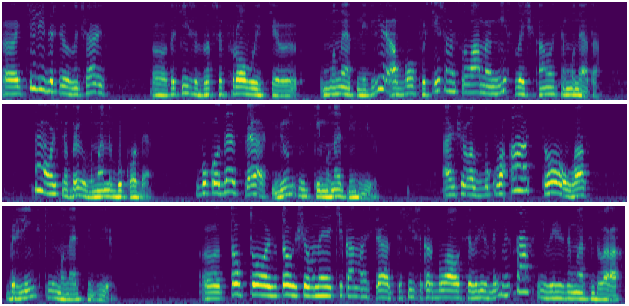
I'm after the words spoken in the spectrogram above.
Е, ці літерки означають, е, точніше, зашифровують е, монетний двір, або, простішими словами, місце, де чекалася монета. Ну, ось, наприклад, у мене буква Д. Буква Д це Мюнхенський монетний двір. А якщо у вас буква А, то у вас Берлінський монетний двір. Е, Тобто, з-за того, що вони чекалися, точніше карбувалися в різних містах і в різних монетних дворах,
